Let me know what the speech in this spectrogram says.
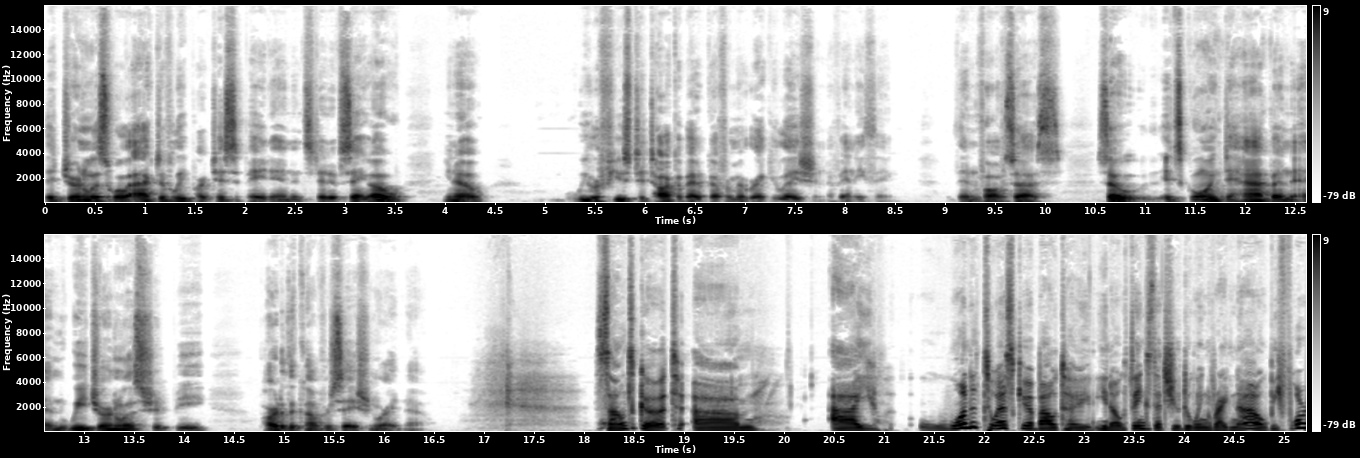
that journalists will actively participate in instead of saying, oh, you know, we refuse to talk about government regulation of anything that involves us. So it's going to happen, and we journalists should be part of the conversation right now. Sounds good. Um, I wanted to ask you about uh, you know things that you're doing right now. Before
